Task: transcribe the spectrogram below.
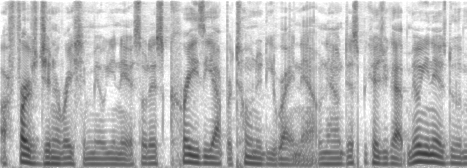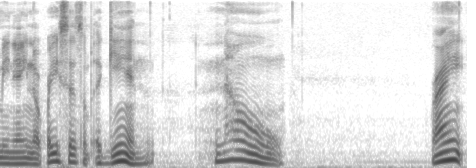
are first generation millionaires. So there's crazy opportunity right now. Now, just because you got millionaires doing mean there ain't no racism. Again, no. Right?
